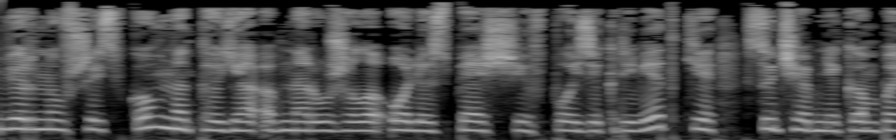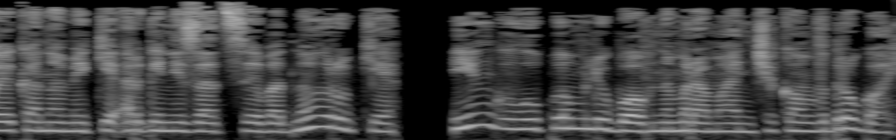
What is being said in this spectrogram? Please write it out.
Вернувшись в комнату, я обнаружила Олю спящей в позе креветки с учебником по экономике организации в одной руке и глупым любовным романчиком в другой.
